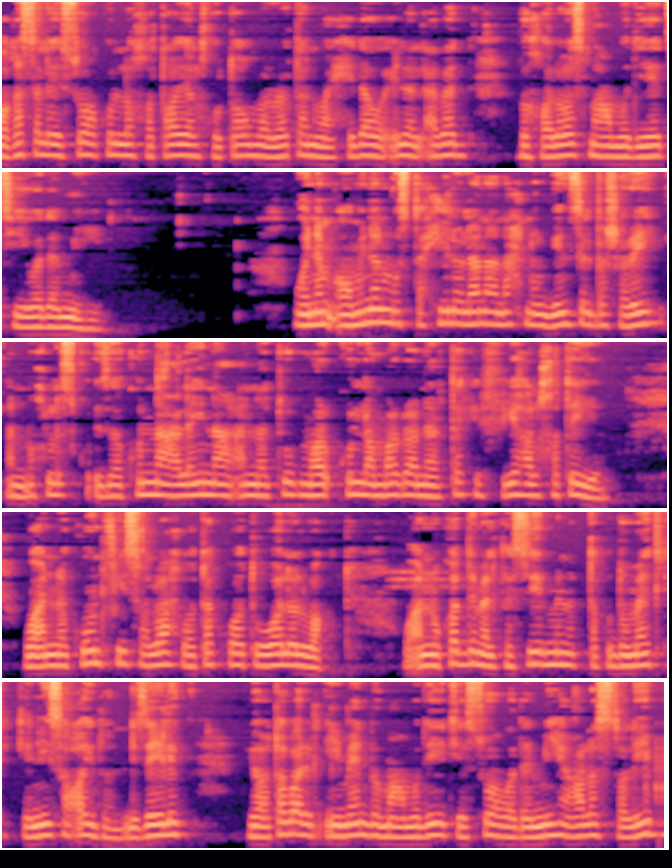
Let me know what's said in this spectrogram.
وغسل يسوع كل خطايا الخطاة مرة واحدة وإلى الأبد بخلاص معموديته ودمه. ومن المستحيل لنا نحن الجنس البشري أن نخلص إذا كنا علينا أن نتوب كل مرة نرتكب فيها الخطية وأن نكون في صلاح وتقوى طوال الوقت وأن نقدم الكثير من التقدمات للكنيسة أيضا. لذلك يعتبر الإيمان بمعمودية يسوع ودمه على الصليب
